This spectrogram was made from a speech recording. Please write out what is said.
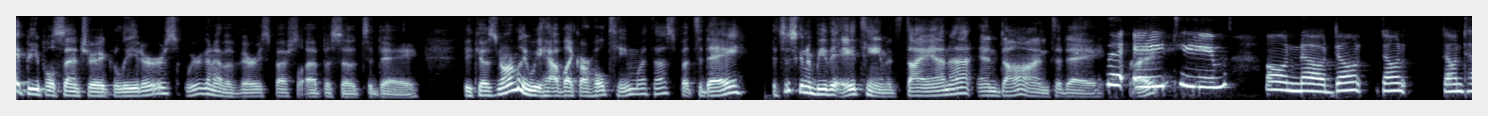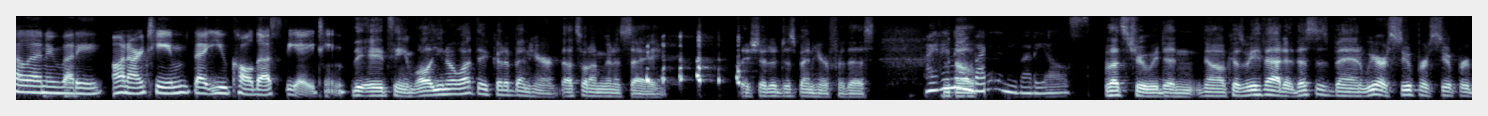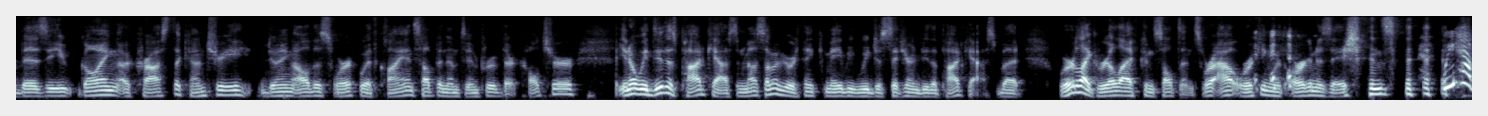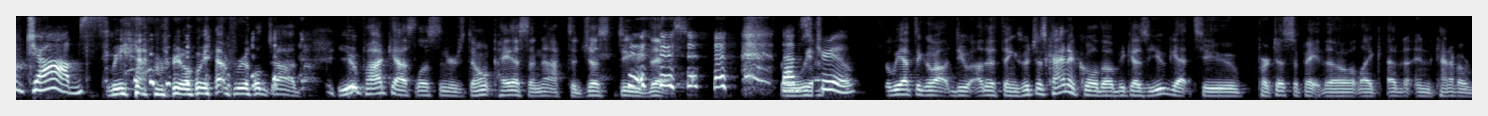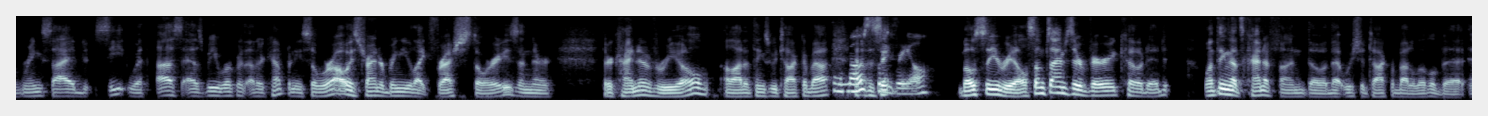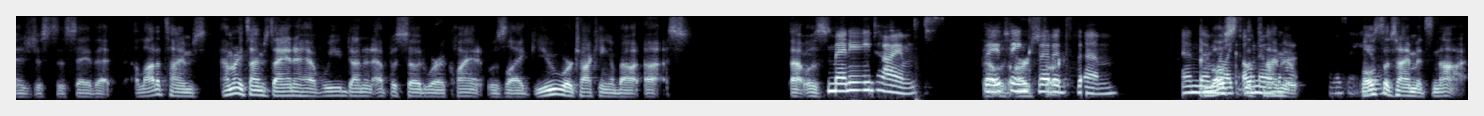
Hey, people centric leaders. We're going to have a very special episode today because normally we have like our whole team with us, but today it's just going to be the A team. It's Diana and Don today. The right? A team. Oh no, don't don't don't tell anybody on our team that you called us the A team. The A team. Well, you know what? They could have been here. That's what I'm going to say. they should have just been here for this. I didn't No. invite anybody else. That's true. We didn't. No, because we've had it. This has been, we are super, super busy going across the country, doing all this work with clients, helping them to improve their culture. You know, we do this podcast, and some of you are thinking maybe we just sit here and do the podcast, but we're like real life consultants. We're out working with organizations. We have jobs. we have real, we have real jobs. You podcast listeners don't pay us enough to just do this. That's we have- true. So we have to go out and do other things, which is kind of cool though, because you get to participate though, like in kind of a ringside seat with us as we work with other companies. So we're always trying to bring you like fresh stories, and they're they're kind of real. A lot of things we talk about, They're mostly same- real. mostly real. Sometimes they're very coded. One thing that's kind of fun though that we should talk about a little bit is just to say that a lot of times, how many times, Diana, have we done an episode where a client was like, "You were talking about us"? That was Many times that they think that it's them. And And then we're most like, of oh the no, it- most of the time it's not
